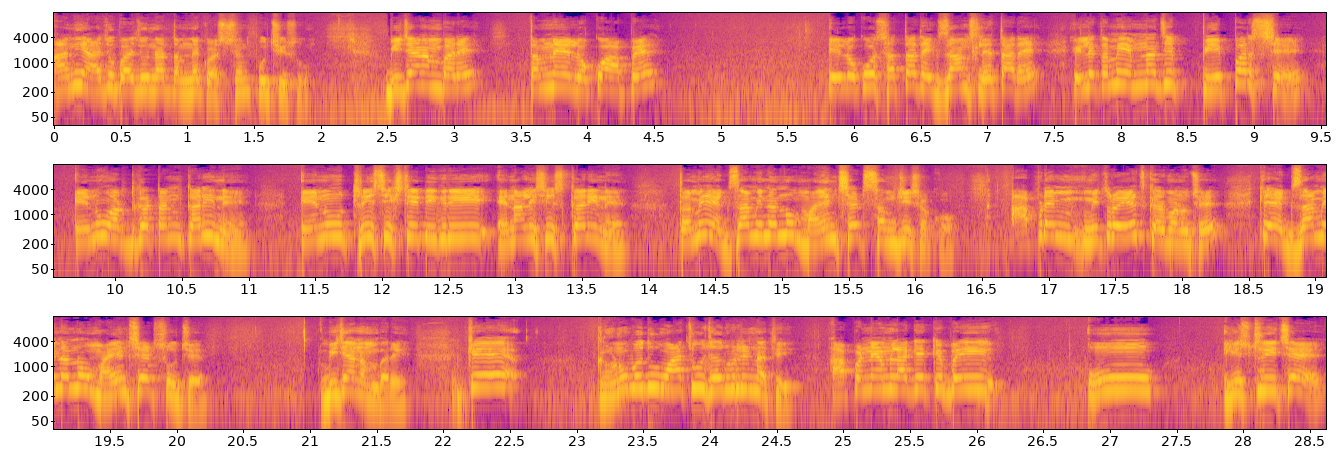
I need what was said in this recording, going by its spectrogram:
આની આજુબાજુના તમને ક્વેશ્ચન પૂછીશું. બીજા નંબરે તમને એ લોકો આપે એ લોકો સતત એક્ઝામ્સ લેતા રહે, એટલે તમે એમના જે પેપર્સ છે, એનું અર્થઘટન કરીને, એનું થ્રી સિક્સટી ડિગ્રી એનાલિસિસ કરીને, તમે એક્ઝામિનરનું માઇન્ડસેટ સમજી શકો. આપણે મિત્રો એ જ કરવાનું છે કે એક્ઝામિનરનું માઇન્ડસેટ શું છે? બીજા નંબરે, કે ઘણું બધું વાંચવું જરૂરી નથી. આપણને એમ લાગે કે ભાઈ, હું હિસ્ટ્રી છે,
